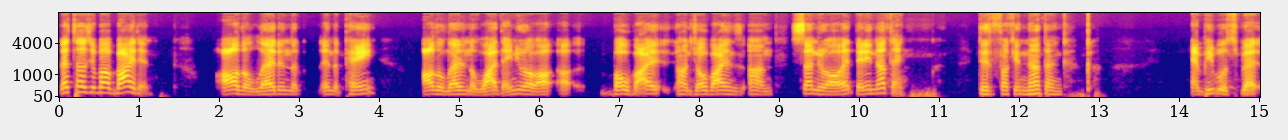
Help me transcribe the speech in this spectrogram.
that tells you about Biden. All the lead in the in the paint, all the lead in the water. They knew about uh, Beau Biden on Joe Biden's um son knew all that. They did nothing. Did fucking nothing. And people expect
